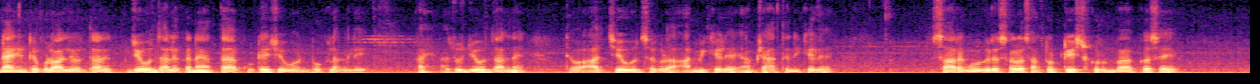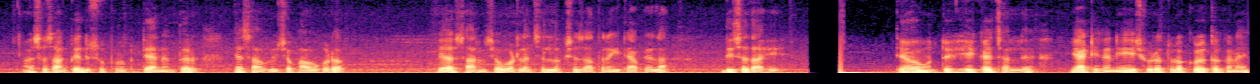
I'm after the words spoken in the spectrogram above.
डायनिंग टेबल आल्यावर त्याला जेवण झालं का नाही आता? कुठे जेवण? भूक लागली. काय? अजून जेवण झालं नाही? तेव्हा आज जेवण सगळं आम्ही केलं आहे आमच्या हाताने केलं आहे. सारंग वगैरे सगळं सांगतो टेस्ट करून बघा कसं आहे. असं सांगताना दिसतो परंतु त्यानंतर या सावलीच्या भावाकडं या सारंगच्या वडिलांचं लक्ष जाताना इथे आपल्याला दिसत आहे. तेव्हा म्हणतो हे काय चाललं आहे या ठिकाणी ईश्वरा तुला कळतं का नाही?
